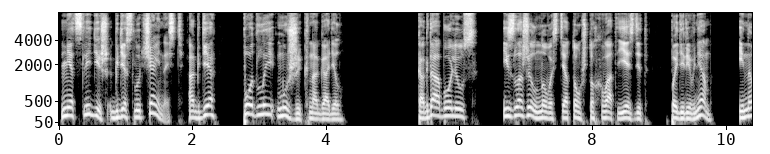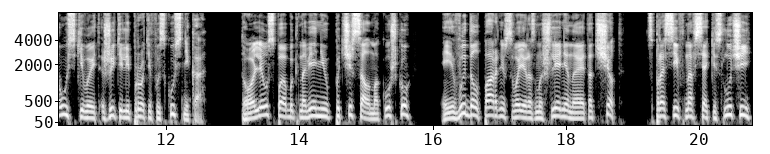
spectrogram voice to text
не отследишь, где случайность, а где подлый мужик нагадил. Когда Аболиус изложил новости о том, что Хват ездит по деревням и наускивает жителей против искусника, Толлиус по обыкновению почесал макушку и выдал парню свои размышления на этот счет, спросив на всякий случай,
